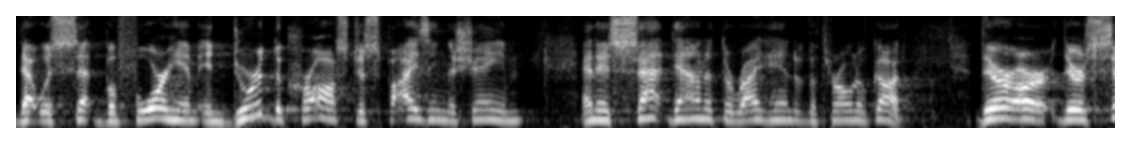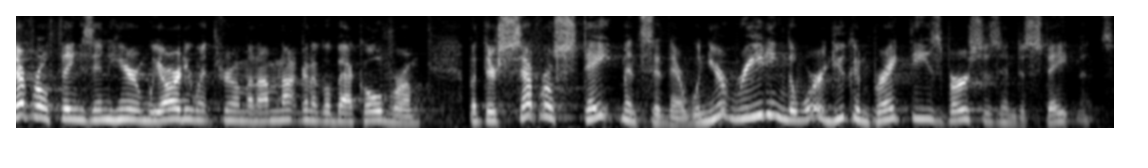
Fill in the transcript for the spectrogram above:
that was set before him endured the cross, despising the shame, and is sat down at the right hand of the throne of God. There are there's several things in here, and we already went through them, and I'm not going to go back over them. But there's several statements in there. When you're reading the word, you can break these verses into statements.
